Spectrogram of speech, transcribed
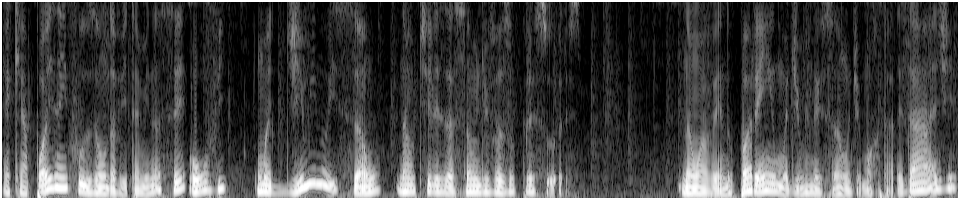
é que após a infusão da vitamina C, houve uma diminuição na utilização de vasopressores, não havendo, porém, uma diminuição de mortalidade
